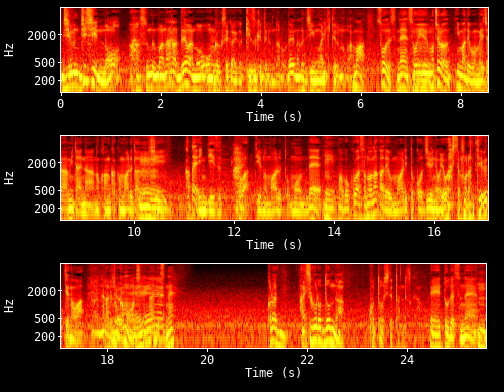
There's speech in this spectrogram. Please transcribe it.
自分自身の蓮沼ならではの音楽世界が築けてるんだろうね。なんかじんわりきてるのが、まあそうですね。そういう、うん。もちろん今でもメジャーみたいなの感覚もあるだろうし、片やインディーズとはっていうのもあると思うんで、うん。まあ、僕はその中でも割とこう自由に泳がしてもらってるっていうのはああるのかもしれないですね。これははい。いつ頃どんなことをしてたんですか、えーっとですね、うん。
